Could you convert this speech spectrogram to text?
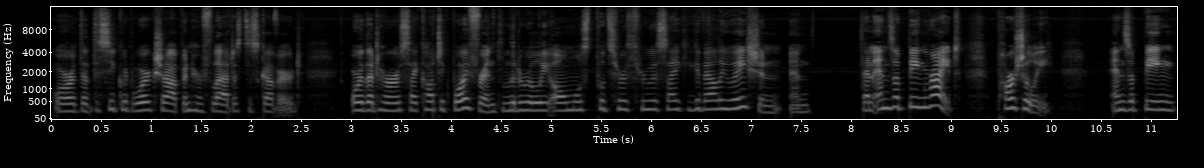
or that the secret workshop in her flat is discovered, or that her psychotic boyfriend literally almost puts her through a psychic evaluation and then ends up being right, partially. Ends up being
